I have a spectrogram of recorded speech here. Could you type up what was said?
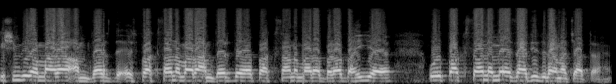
कश्मीर हमारा हमदर्द पाकिस्तान हमारा हमदर्द है, पाकिस्तान हमारा बड़ा भाई है, और पाकिस्तान हमें आज़ादी दिलाना चाहता है।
